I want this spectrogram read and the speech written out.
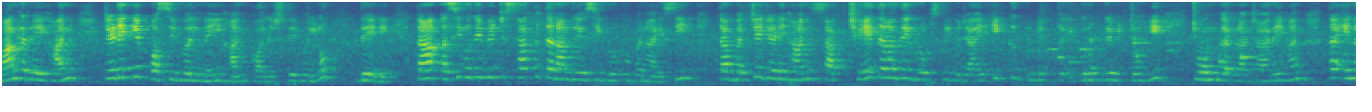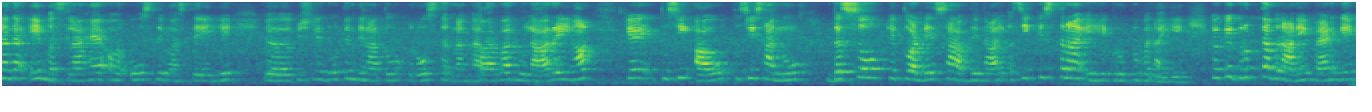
ਮੰਗ ਰਹੇ ਹਨ, ਜਿਹੜੇ ਕਿ ਪੋਸੀਬਲ ਨਹੀਂ ਹਨ ਕਾਲਜ ਦੇ ਵੱਲੋਂ ਦੇਣੇ। ਤਾਂ ਅਸੀਂ ਉਹਦੇ ਵਿੱਚ 7 ਤਰ੍ਹਾਂ ਦੇ ਅਸੀਂ ਗਰੁੱਪ ਬਣਾਏ ਸੀ। ਤਾਂ ਬੱਚੇ ਜਿਹੜੇ ਹਨ 7 6 ਤਰ੍ਹਾਂ ਦੇ ਗਰੁੱਪਸ ਦੀ ਬਜਾਏ ਇੱਕ ਗਰੁੱਪ ਦੇ ਵਿੱਚੋਂ ਹੀ ਚੋਣ ਕਰਨਾ ਚਾਹ ਰਹੇ ਹਨ। ਤਾਂ ਇਹਨਾਂ ਦਾ ਇਹ ਮਸਲਾ ਹੈ ਔਰ ਉਸ ਦੇ ਵਾਸਤੇ ਇਹ ਪਿਛਲੇ 2-3 ਦਿਨਾਂ ਤੋਂ ਰੋਸ ਧਰਨਾ ਕਰ ਵਾਰ-ਵਾਰ ਬੁਲਾ ਰਹੀ ਹਾਂ। ਕਿ ਤੁਸੀਂ ਆਓ ਤੁਸੀਂ ਸਾਨੂੰ ਦੱਸੋ ਕਿ ਤੁਹਾਡੇ ਹਿਸਾਬ ਦੇ ਨਾਲ ਅਸੀਂ ਕਿਸ ਤਰ੍ਹਾਂ ਇਹ ਗਰੁੱਪ ਬਣਾਈਏ। ਕਿਉਂਕਿ ਗਰੁੱਪ ਤਾਂ ਬਣਾਉਣੇ ਪੈਣਗੇ।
